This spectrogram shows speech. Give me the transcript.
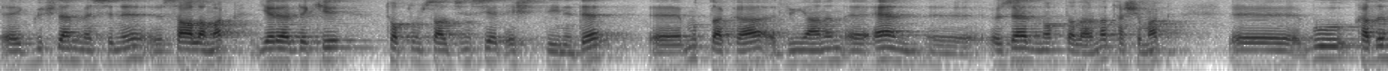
e, güçlenmesini e, sağlamak, yereldeki toplumsal cinsiyet eşitliğini de e, mutlaka dünyanın en özel noktalarına taşımak. Bu kadın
